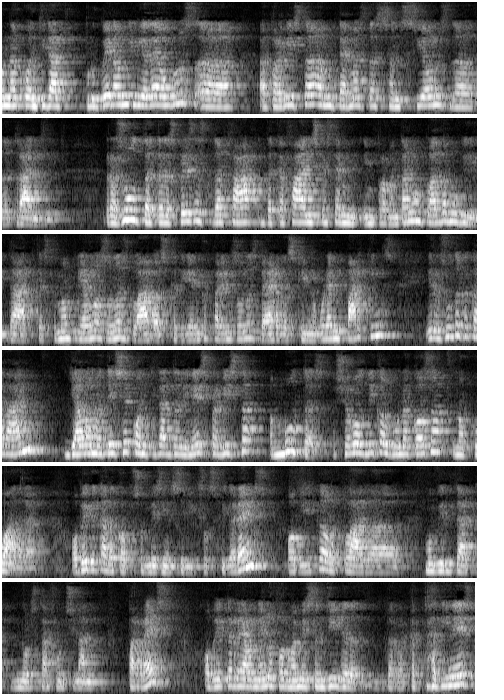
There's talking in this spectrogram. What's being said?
una quantitat propera al milió d'euros eh, prevista en temes de sancions de, de trànsit. Resulta que després de, fa, de que fa anys que estem implementant un pla de mobilitat, que estem ampliant les zones blaves, que diguem que farem zones verdes, que inaugurem pàrquings, i resulta que cada any hi ha la mateixa quantitat de diners prevista en multes. Això vol dir que alguna cosa no quadra. O bé que cada cop són més incívics els figuerencs, o bé que el pla de mobilitat no està funcionant per res, o bé que realment la forma més senzilla de, de recaptar diners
